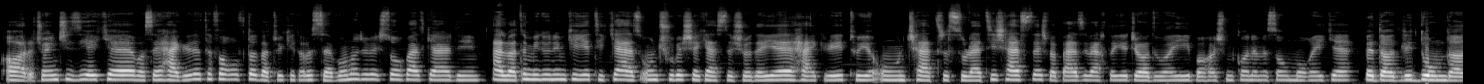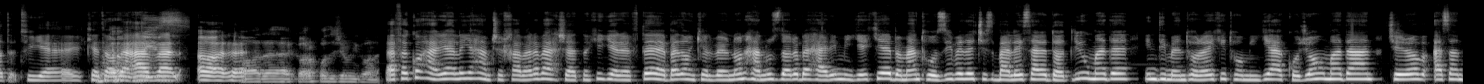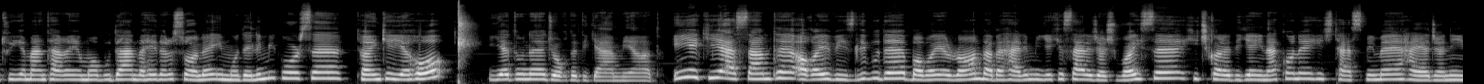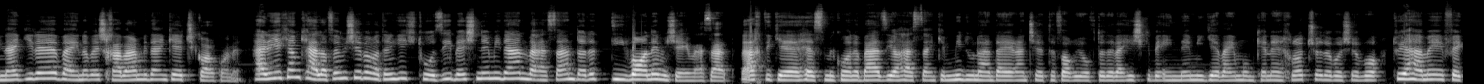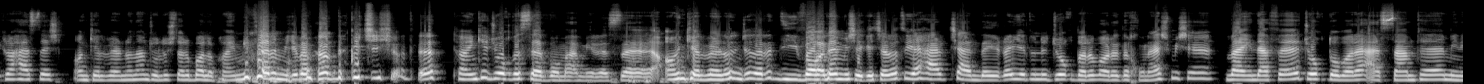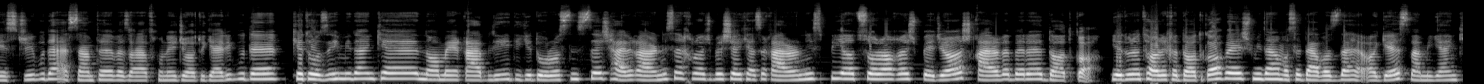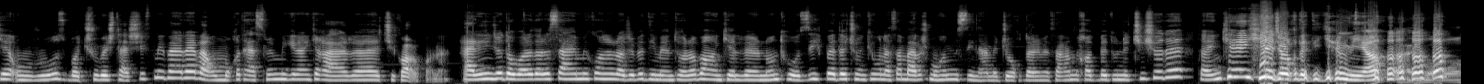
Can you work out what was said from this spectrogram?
آره چون این چیزیه که واسه هگرید اتفاق افتاد و توی کتاب سوم راجبش صحبت کردیم. البته می‌دونیم که یه تیکه از اون چوب شکسته شده هگرید توی اون چتر صورتیش هستش و بعضی وقتا یه جادوهایی باهاش می‌کنه مثل اون موقعی که به دادلی دم داد توی کتاب اول. آره. آره کار خودشو می‌کنه. و فکر هری الان یه همچین خبر وحشتناکی گرفته. بعد آنکل ورنون هنوز داره به هری میگه که به من توضیح بده چیز بلای سر دادلی اومده. این دیمنتورایی که تو میگی از کجا اومدن؟ چرا اصلا توی منطقه ما بودن؟ و هی داره سوالای این مدلی می‌پرسه. تا اینکه یهو یه دونه جغد دیگه هم میاد. این یکی از سمت آقای ویزلی بوده بابای ران و به هری میگه که سر جاش وایسه هیچ کار دیگه ای نکنه هیچ تصمیم هیجانی نگیره و اینا بهش خبر میدن که چیکار کنه. هری یکم کلافه میشه به خاطر اینکه هیچ توضیح بهش نمیدن و اصلا داره دیوانه میشه این وسط. وقتی که حس می‌کنه بعضیا هستن که می‌دونن دقیقا چه اتفاقی افتاده و هیچکی به این نمیگه و این ممکنه اخراج شده باشه و توی همه این فکرها هستش آنکل ورنون هم جلوش داره بالا پایین میپره میگه به من بگو چی شده. تا اینکه جغد سومم می‌رسه. آنکل ورنون اینجا داره دیوانه میشه که چرا توی هر چند دقیقه یه دونه جغد داره وارد خونش میشه و این دفعه جغد دوباره از سمت مینیستری بوده از سمت وزارت خونه جادوگری بوده که توضیح میدن که نامه قبلی دیگه درست نیستش هری قرار نیست اخراج بشه کسی قرار نیست بیاد سراغش بجاش قراره بره دادگاه. یه دونه تاریخ دادگاه بهش میدن واسه 12 آگست و میگن که اون روز با چوبش تشریف می‌بره و اون موقع تصمیم می‌گیرن که قراره چیکار کنن. هری اینجا دوباره داره سعی می‌کنه راجع به دیمنتورا به آنکل ورنون توضیح بده چون که اون اصلا براش مهم نیست این همه جغد داره مثلا می‌خواد بدونه چی شده تا اینکه یه جغد دیگه میاد.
